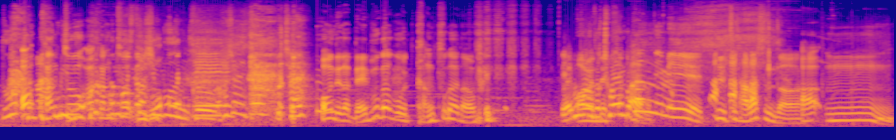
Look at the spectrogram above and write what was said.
누 어, 강투, 아, 강투. 하신 분그 하셔야죠 잘 어 근데 나 내부 가고 강투가 나오고 내부 어 처음 봐요 캠파님이 딜 진짜 잘하신다 아 음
